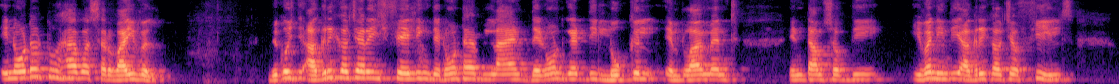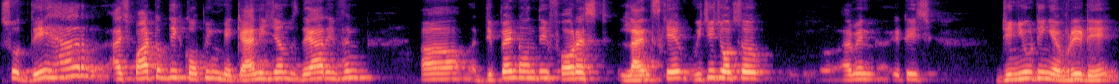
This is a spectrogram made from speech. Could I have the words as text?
in order to have a survival, because the agriculture is failing they don't have land they don't get the local employment in terms of the even in the agriculture fields so they are as part of the coping mechanisms they are even uh, depend on the forest landscape which is also i mean it is denuding every day.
